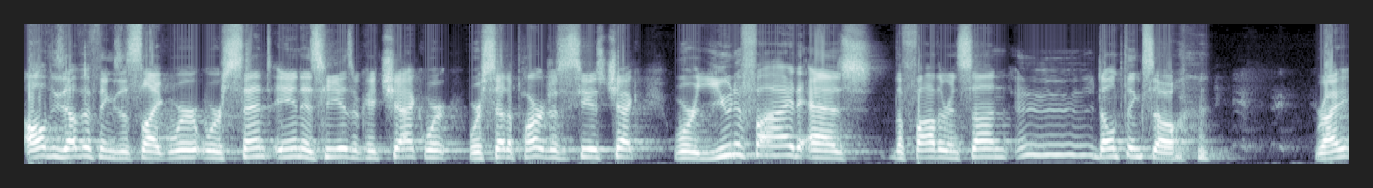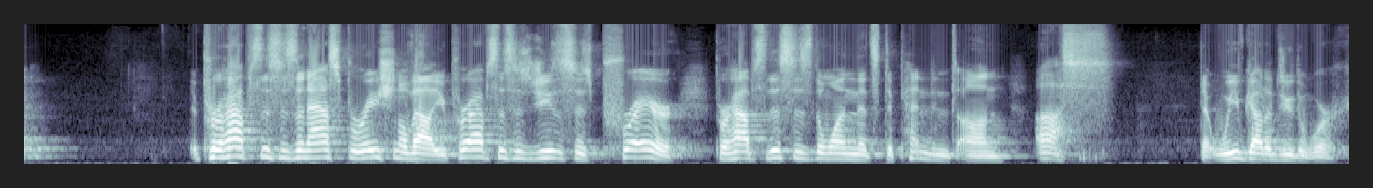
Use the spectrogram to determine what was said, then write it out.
All these other things, it's like we're, we're sent in as He is, okay, check. We're, we're set apart just as He is, check. We're unified as the Father and Son, uh, don't think so, right? Perhaps this is an aspirational value. Perhaps this is Jesus' prayer. Perhaps this is the one that's dependent on us, that we've got to do the work.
